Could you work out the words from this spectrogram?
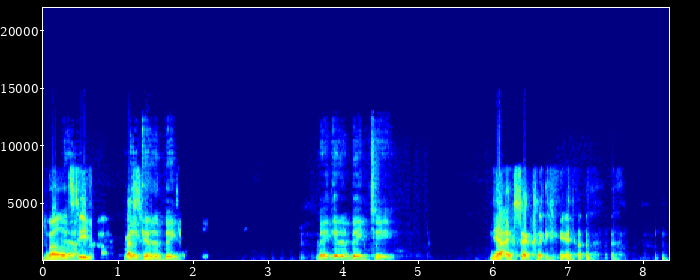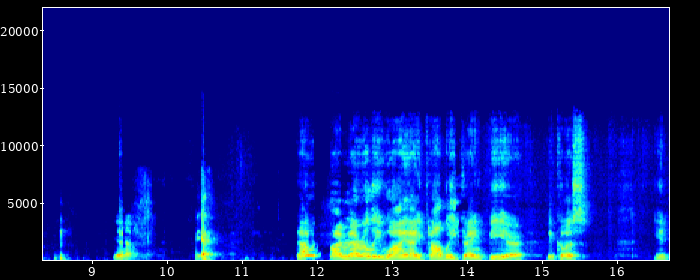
Well, yeah. it's even make it a big make it a big tea. Yeah, exactly. yeah. Yeah. That was primarily why I probably drank beer because you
